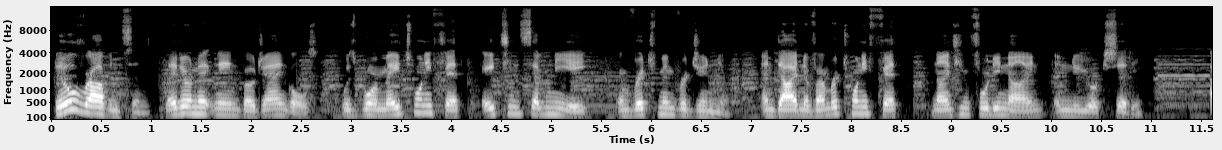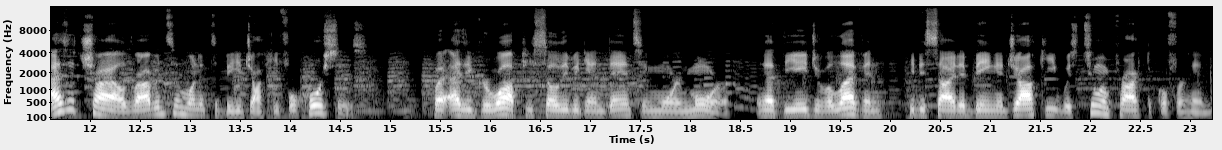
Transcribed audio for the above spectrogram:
Bill Robinson, later nicknamed Bojangles, was born May 25, 1878, in Richmond, Virginia, and died November 25, 1949, in New York City. As a child, Robinson wanted to be a jockey for horses, but as he grew up, he slowly began dancing more and more, and at the age of 11, he decided being a jockey was too impractical for him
